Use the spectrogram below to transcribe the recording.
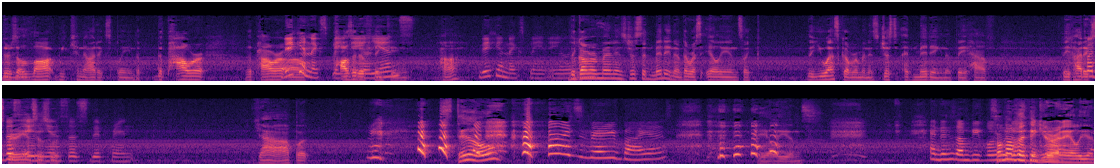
there's a lot we cannot explain the the power the power They of can explain positive aliens. thinking huh they can explain aliens. the government is just admitting that there was aliens like the US government is just admitting that they have they've had but experiences aliens, with that's different. yeah but still it's very biased. aliens and then some people. sometimes i think you're an alien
